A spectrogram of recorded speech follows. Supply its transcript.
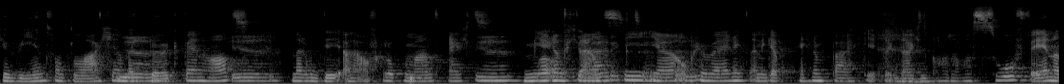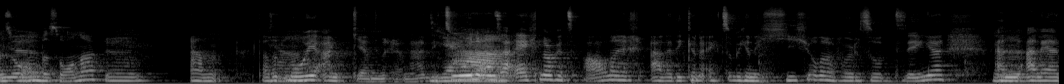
geweend van het lachen en dat ik buikpijn had. Ja, En daar heb ik de allee, afgelopen maand echt ja, meer opgewerkt, intentie ja, op gewerkt. En ik heb echt een paar keer dat ik dacht, oh, dat was zo fijn en zo onbezonnen. En Dat is het mooie aan kinderen. Hè. Die tonen ons dat echt nog het aller... Allee, die kunnen echt zo beginnen giechelen voor zo dingen. En allee,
